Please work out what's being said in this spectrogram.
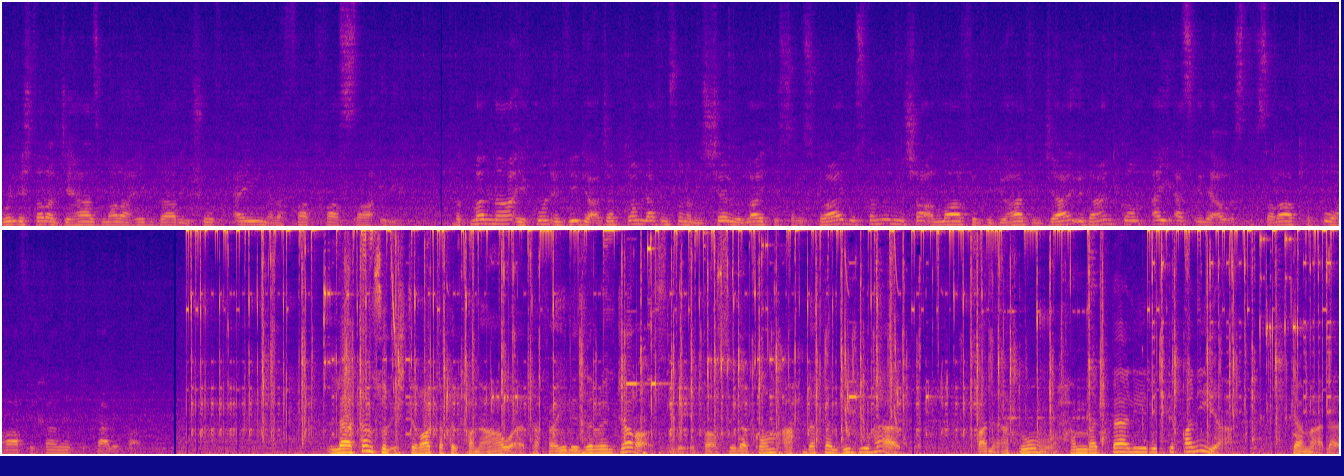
واللي اشترى الجهاز ما راح يقدر يشوف أي ملفات خاصة الي بتمنى يكون الفيديو عجبكم لا تنسونا من ال share وال like وال subscribe واستنوني إن شاء الله في الفيديوهات الجاي. وإذا عندكم أي أسئلة أو استفسارات حطوها في خانة التعليقات. لا تنسوا الاشتراك في القناة وتفعيل زر الجرس لتصلكم أحدث الفيديوهات. قناة محمد بالي للتقنية. كما لا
